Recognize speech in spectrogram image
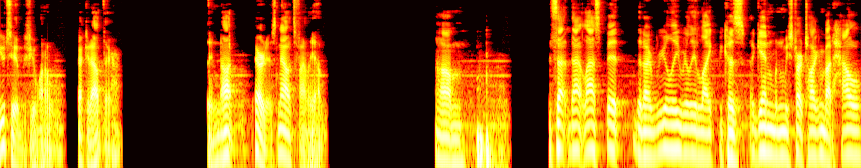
YouTube if you want to check it out there. Not there it is. Now it's finally up. Um, it's that that last bit that I really really like because again, when we start talking about how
